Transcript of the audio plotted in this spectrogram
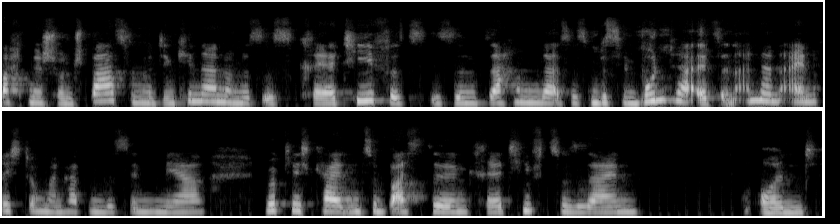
macht mir schon Spaß mit den Kindern und es ist kreativ. Es, sind Sachen, da ist es ein bisschen bunter als in anderen Einrichtungen. Man hat ein bisschen mehr Möglichkeiten zu basteln, kreativ zu sein. Und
